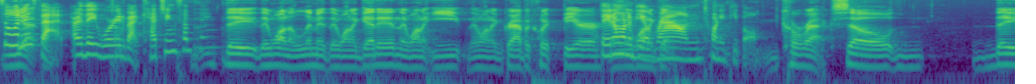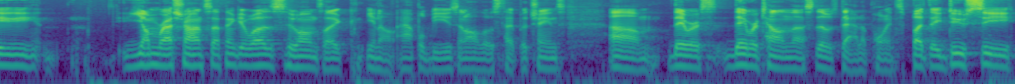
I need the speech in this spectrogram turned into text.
So what is that? Are they worried about catching something? They they want to limit. They want to get in. They want to eat. They want to grab a quick beer. They don't want to be wanna get- around 20 people. Correct. So they Yum Restaurants, I think it was, who owns like you know Applebee's and all those type of chains. Um, they were they were telling us those data points, but they do see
